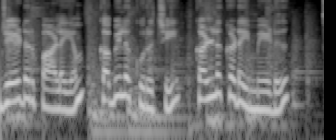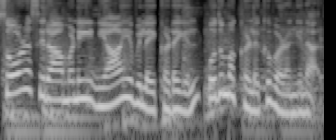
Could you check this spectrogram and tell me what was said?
ஜேடர்பாளையம் கபிலக்குறிச்சி கள்ளுக்கடை மேடு சோழசிராமணி நியாய விலைக் கடையில் பொதுமக்களுக்கு வழங்கினார்.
